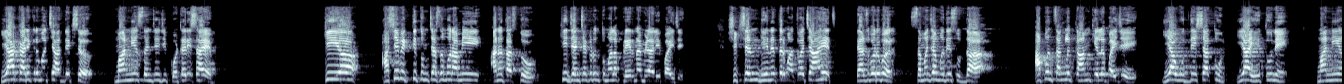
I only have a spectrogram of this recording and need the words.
या कार्यक्रमाचे अध्यक्ष माननीय संजयजी कोठारी साहेब की असे व्यक्ती तुमच्यासमोर आम्ही आणत असतो की ज्यांच्याकडून तुम्हाला प्रेरणा मिळाली पाहिजे. शिक्षण घेणे तर महत्त्वाचे आहेच. त्याचबरोबर समाजामध्ये सुद्धा आपण चांगलं काम केलं पाहिजे. या उद्देशातून या हेतूने माननीय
